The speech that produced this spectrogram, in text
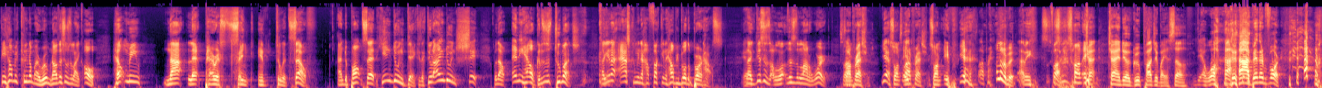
can you help me clean up my room? No, this was like, oh, help me not let Paris sink into itself. And Dupont said he ain't doing dick. He's like, dude, I ain't doing shit without any help because this is too much. Like, you're not asking me to help, fucking help you build a birdhouse. Yeah. Like, this is a lot. This is a lot of work. It's a lot of pressure. Yeah, so on a lot of pressure. So on April, yeah, lot of pressure. a little bit. I mean, So, fuck. so on April, Try, trying to do a group project by yourself. Yeah, well, I've been there before.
